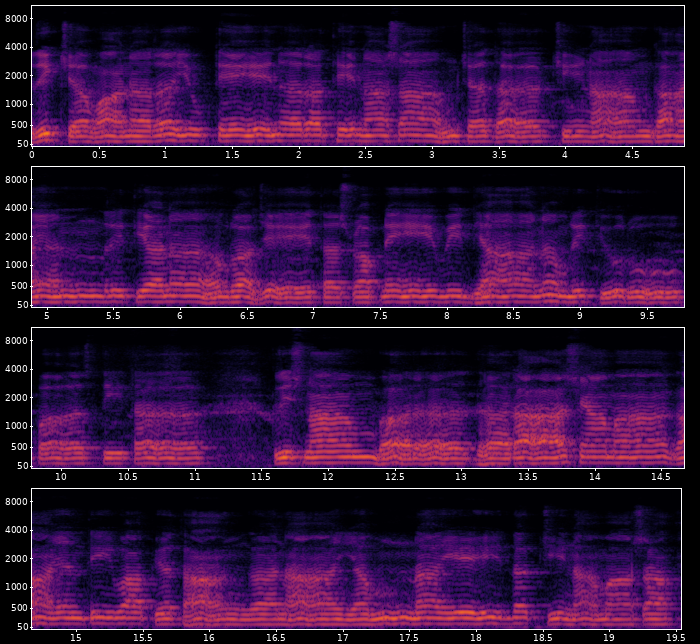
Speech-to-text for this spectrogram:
ऋक्षवानरयुक्तेन रथेनाशां च दक्षिणां गायन् नृत्यन व्रजेत स्वप्ने विद्यान् मृत्युरूपस्थित। कृष्णाम्बरधरा श्यामा गायन्ति वाप्यताङ्गनायं नये दक्षिणामाशा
